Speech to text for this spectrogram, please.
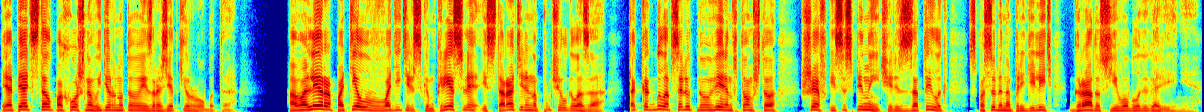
и опять стал похож на выдернутого из розетки робота. А Валера потел в водительском кресле и старательно пучил глаза, так как был абсолютно уверен в том, что шеф и со спины через затылок способен определить градус его благоговения.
